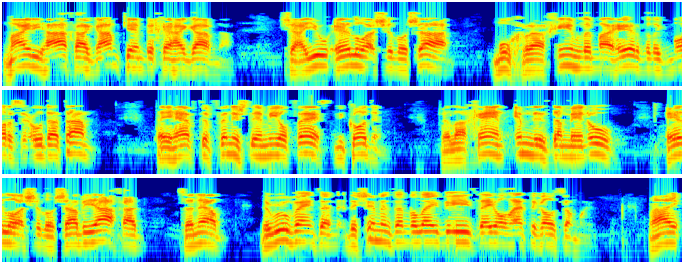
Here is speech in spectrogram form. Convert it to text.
Mairi hacha Gamkem b'chehagavna. Shayu elu ha-shelosha mukhrachim lemaher v'legmor se'udatam. They have to finish their meal fast, nikodim. V'lachen im nizdamenu elu ha-shelosha b'yachad. So now, the Reuven's and the Shimons and the Levies—they all had to go somewhere. Right?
